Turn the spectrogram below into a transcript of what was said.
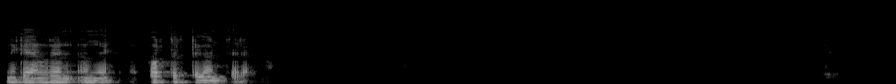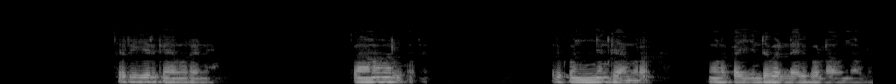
പിന്നെ ക്യാമറ ഒന്ന് പുറത്തെടുത്ത് കാണിച്ചു തരാം. ചെറിയൊരു ക്യാമറയാണ് കാണാൻ നല്ല ഒരു കുഞ്ഞൻ ക്യാമറ നമ്മളെ കയ്യിന്റെ വെള്ളയിൽ കൊള്ളാവുന്നുള്ളൂ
